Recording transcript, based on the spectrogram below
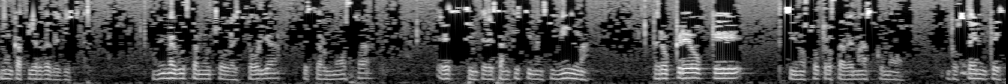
nunca pierde de vista. A mí me gusta mucho la historia, es hermosa, es interesantísima en sí misma, pero creo que si nosotros además como docentes,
